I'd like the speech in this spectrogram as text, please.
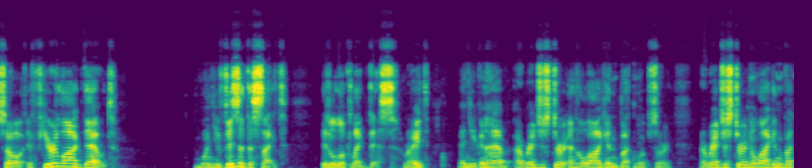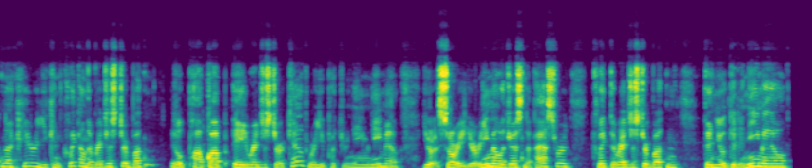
So if you're logged out when you visit the site it'll look like this right? And you're going to have a register and a login button. Whoops sorry a register and a login button up here. You can click on the register button. It'll pop up a register account where you put your name and email your sorry your email address and a password. Click the register button. Then you'll get an email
